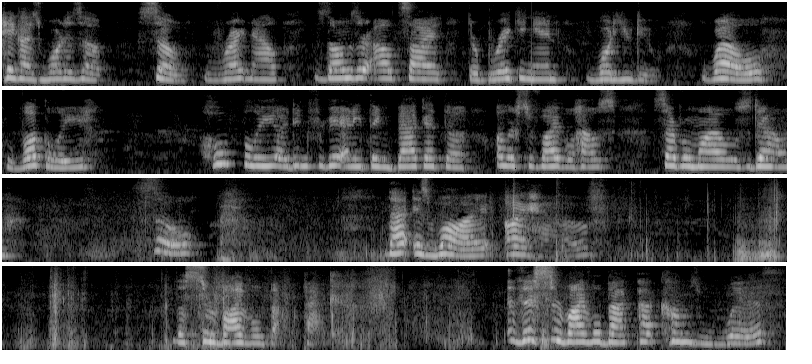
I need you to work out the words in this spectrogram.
Hey guys, what is up? So, right now, zombies are outside, they're breaking in. What do you do? Well, luckily, hopefully, I didn't forget anything back at the other survival house several miles down. So, that is why I have the survival backpack this survival backpack comes with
